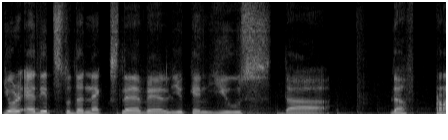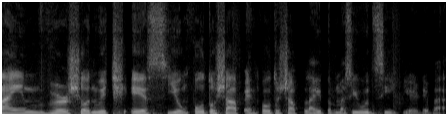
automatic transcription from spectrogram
your edits to the next level, you can use the the prime version which is yung Photoshop and Photoshop Lightroom as you would see here, di ba?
